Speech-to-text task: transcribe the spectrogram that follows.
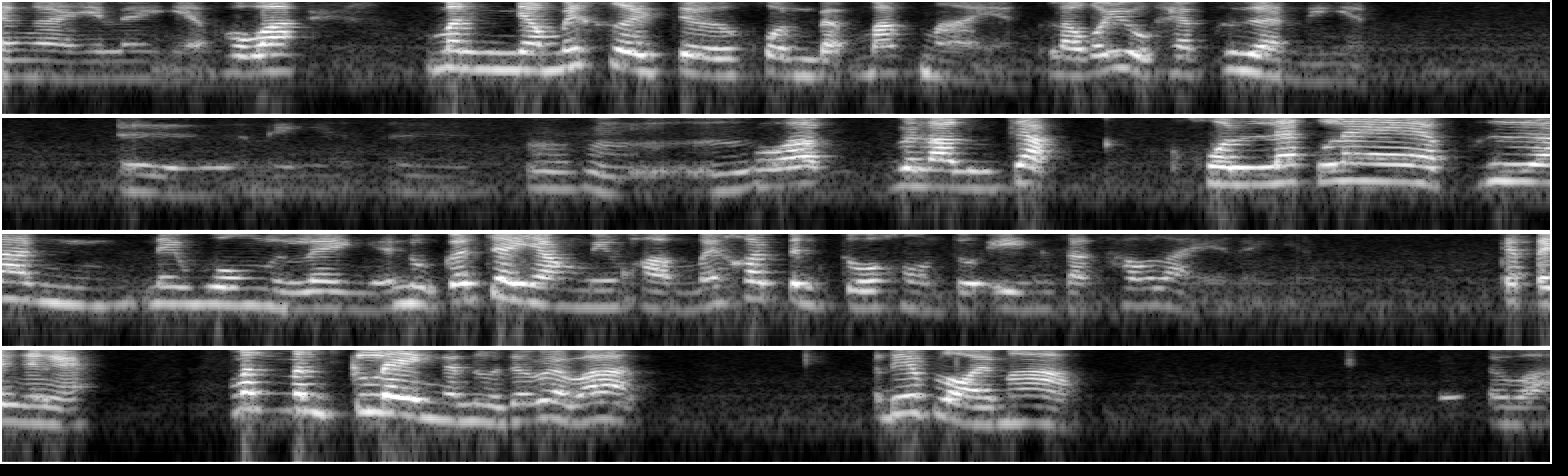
ยังไงอะไรเงี้ยเพราะว่ามันยังไม่เคยเจอคนแบบมากมายอะเราก็อยู่แค่เพื่อนอะไรเงี้ยเอออะไรเงี้ยเอออือหือเพราะว่าเวลารู้จัก คนแรกๆเพื่อนในวงหรืออะไรอย่างเงี้ยหนูก็จะยังมีความไม่ค่อยเป็นตัวของตัวเองสักเท่าไหร่อะไรเงี้ย จะเป็นยังไง มันมันเกรงอะหนูจะแบบว่า เรียบร้อยมากแต่ว่า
